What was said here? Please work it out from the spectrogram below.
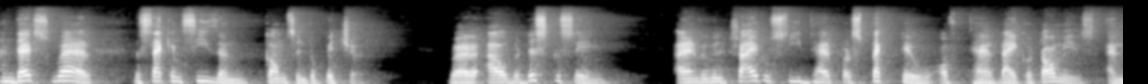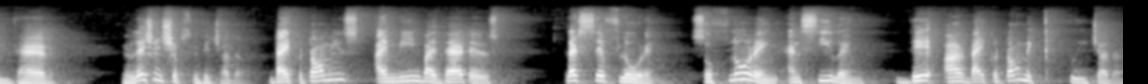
And that's where the second season comes into picture where I'll be discussing and we will try to see their perspective of their dichotomies and their relationships with each other. Dichotomies, I mean by that is, let's say flooring. So flooring and ceiling, they are dichotomic to each other.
